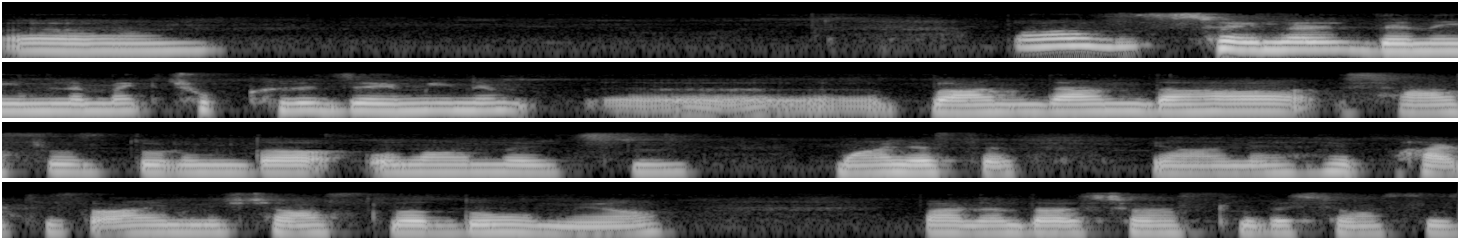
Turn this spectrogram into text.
e, bazı şeyleri deneyimlemek çok kırıcı eminim. E, benden daha şanssız durumda olanlar için maalesef yani hep herkes aynı şansla doğmuyor. Benden daha şanslı ve şanssız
